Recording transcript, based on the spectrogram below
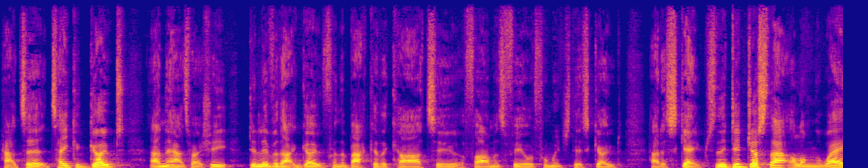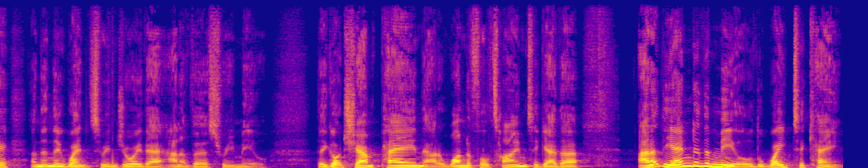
had to take a goat and they had to actually deliver that goat from the back of the car to a farmer's field from which this goat had escaped. So they did just that along the way, and then they went to enjoy their anniversary meal. They got champagne, they had a wonderful time together. And at the end of the meal, the waiter came.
